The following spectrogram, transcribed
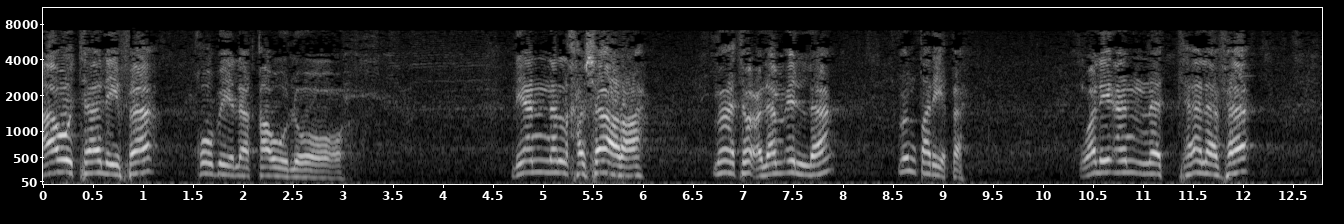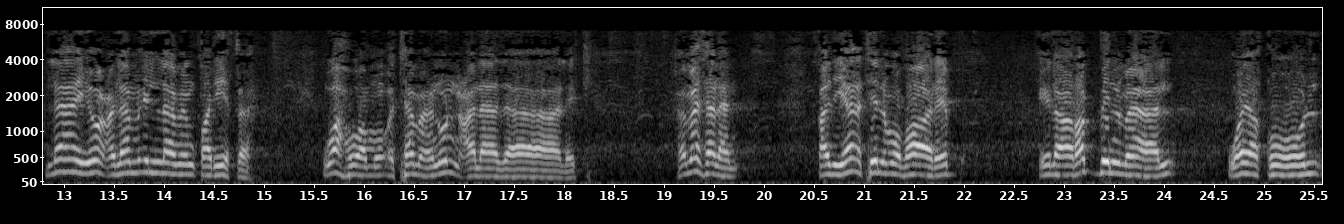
أو تلف قبل قوله. لأن الخسارة ما تعلم إلا من طريقه. ولأن التلف لا يعلم إلا من طريقه وهو مؤتمن على ذلك. فمثلا قد يأتي المضارب إلى رب المال ويقول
